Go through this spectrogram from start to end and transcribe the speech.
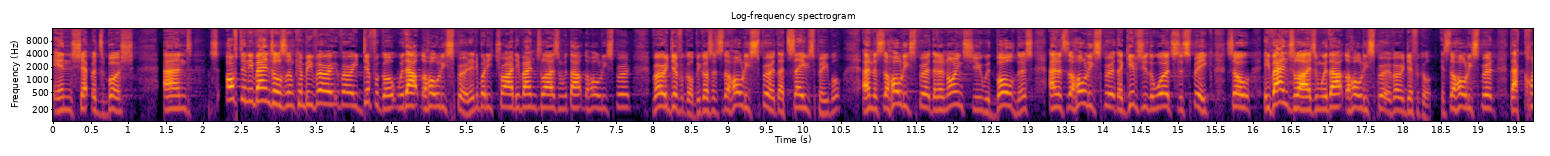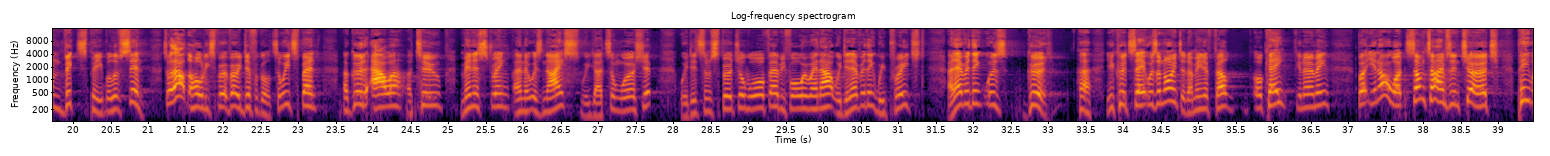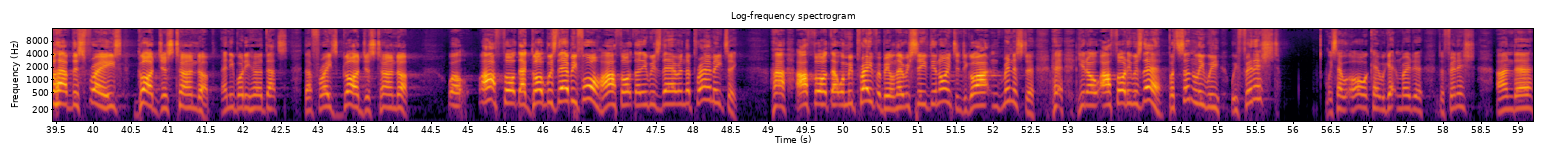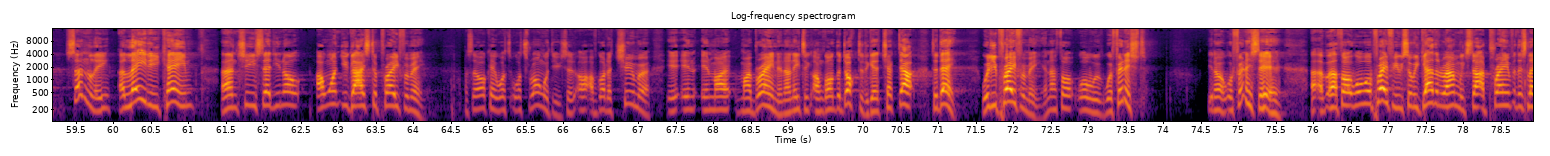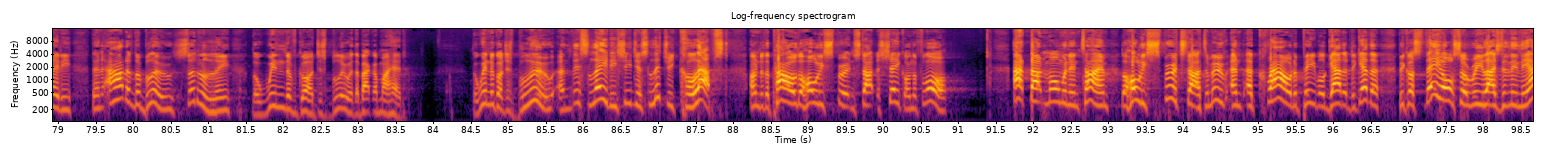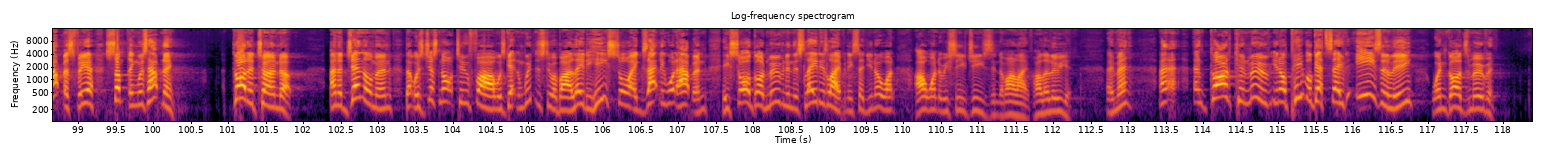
in Shepherd's Bush, and often evangelism can be very, very difficult without the Holy Spirit. Anybody tried evangelizing without the Holy Spirit? Very difficult because it's the Holy Spirit that saves people, and it's the Holy Spirit that anoints you with boldness, and it's the Holy Spirit that gives you the words to speak. So evangelizing without the Holy Spirit is very difficult. It's the Holy Spirit that convicts people of sin. So without the Holy Spirit, very difficult. So we'd spent a good hour or two ministering, and it was nice. We had some worship. We did some spiritual warfare before we went out. We did everything. We preached, and everything was good. You could say it was anointed. I mean, it felt okay, you know what I mean? But you know what? Sometimes in church, people have this phrase, God just turned up. Anybody heard that, that phrase, God just turned up? Well, I thought that God was there before. I thought that He was there in the prayer meeting. I thought that when we prayed for people and they received the anointing to go out and minister, you know, I thought He was there. But suddenly we, we finished. We said, oh, okay, we're getting ready to, to finish. And uh, suddenly a lady came and she said, you know, I want you guys to pray for me. I said, okay, what's, what's wrong with you? She said, oh, I've got a tumor in, in, in my, my brain and I need to, I'm going to the doctor to get it checked out today. Will you pray for me? And I thought, well, we're finished. You know, we're finished here. I thought, well, we'll pray for you. So we gathered around, we started praying for this lady. Then out of the blue, suddenly the wind of God just blew at the back of my head. The wind of God just blew, and this lady, she just literally collapsed under the power of the Holy Spirit and started to shake on the floor. At that moment in time, the Holy Spirit started to move, and a crowd of people gathered together because they also realized that in the atmosphere something was happening. God had turned up. And a gentleman that was just not too far was getting witnessed to her by a lady. He saw exactly what happened. He saw God moving in this lady's life, and he said, You know what? I want to receive Jesus into my life. Hallelujah. Amen. And God can move. You know, people get saved easily when God's moving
